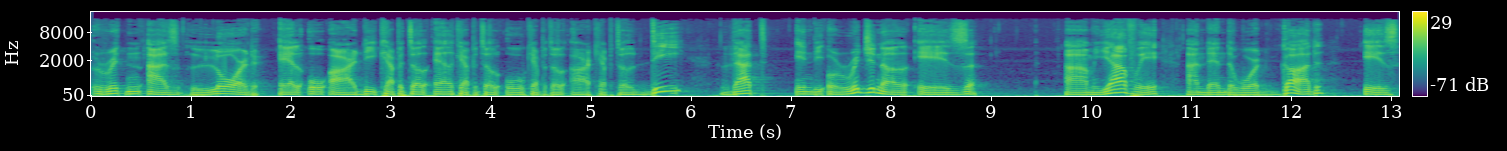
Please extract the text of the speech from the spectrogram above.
written as Lord, L O R D capital L capital O capital R capital D. That in the original is um, Yahweh and then the word God is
